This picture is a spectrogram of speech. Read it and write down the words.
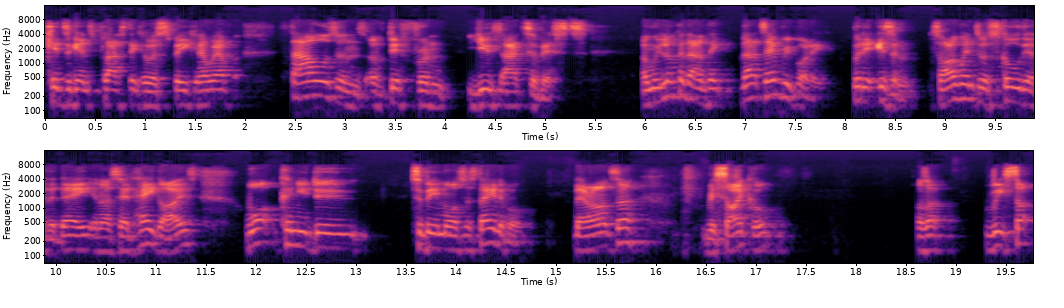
Kids Against Plastic who are speaking out. We have thousands of different youth activists. And we look at that and think, that's everybody, but it isn't. So I went to a school the other day and I said, hey guys, what can you do to be more sustainable? Their answer, recycle. I was like, recycle.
